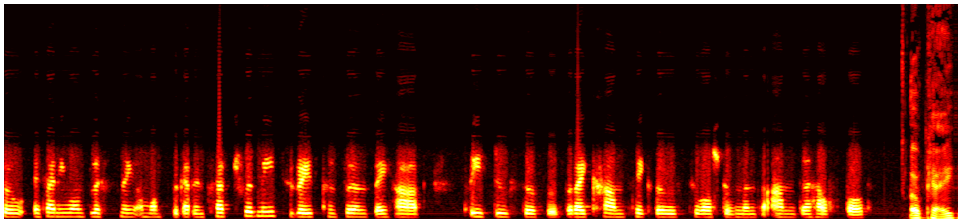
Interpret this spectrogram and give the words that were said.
So if anyone's listening and wants to get in touch with me to raise concerns they have, please do so so that I can take those to Welsh Government and the Health Board. Okay.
